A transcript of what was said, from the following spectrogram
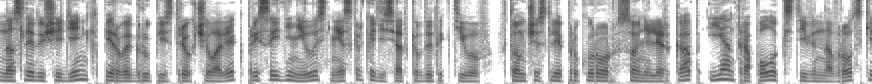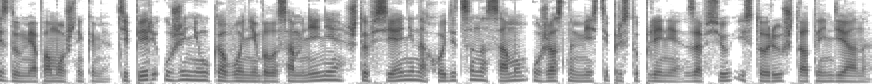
На следующий день к первой группе из трех человек присоединилось несколько десятков детективов, в том числе прокурор Сони Леркап и антрополог Стивен Навродский с двумя помощниками. Теперь уже ни у кого не было сомнения, что все они находятся на самом ужасном месте преступления за всю историю штата Индиана.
